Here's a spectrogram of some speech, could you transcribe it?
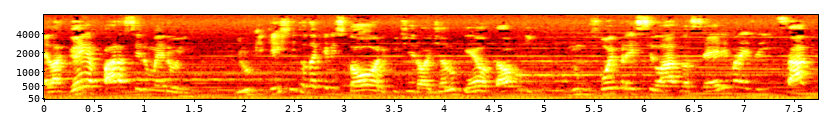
Ela ganha para ser uma heroína. E o Luke Cage tem todo aquele histórico de herói de aluguel tal, que não foi para esse lado da série, mas a gente sabe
